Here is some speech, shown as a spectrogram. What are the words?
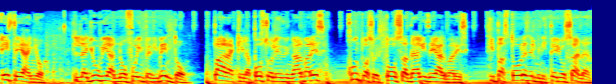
Este año, la lluvia no fue impedimento para que el apóstol Edwin Álvarez, junto a su esposa Dalis de Álvarez y pastores del Ministerio Sana,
